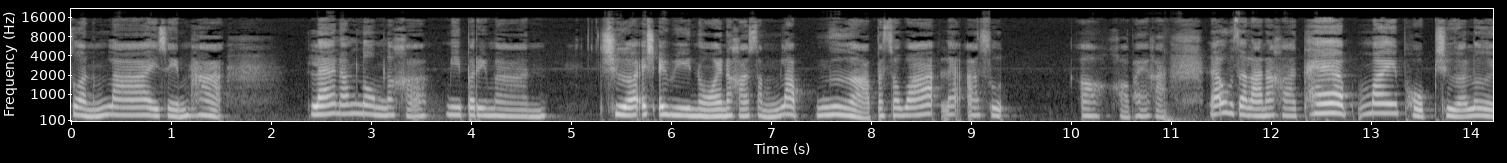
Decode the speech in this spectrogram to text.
ส่วนน้ำลาย เสมหะ และน้ำนมนะคะ มีปริมาณเชื้อ HIV น้อยนะคะสำหรับเหงื่อ ปัสสาวะ และอาสุอ๋อขออภัยค่ะ และอุจจาระนะคะ แทบไม่พบเชื้อเลย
